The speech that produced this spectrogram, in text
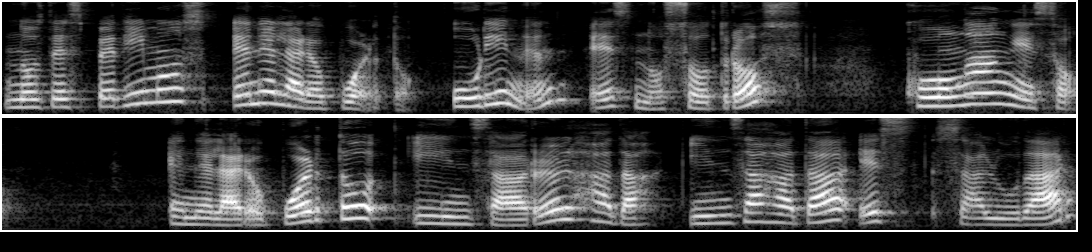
Nos despedimos en el aeropuerto. 우리는 es nosotros. 공항에서 en el aeropuerto 인사를 하다. 인사하다 es saludar.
